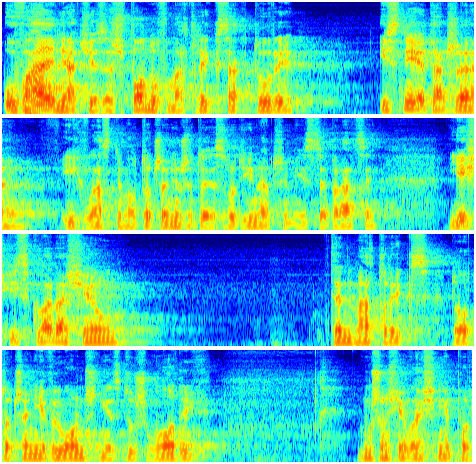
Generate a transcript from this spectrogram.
uwalniać je ze szponów Matrixa, który istnieje także w ich własnym otoczeniu, czy to jest rodzina, czy miejsce pracy. Jeśli składa się ten Matrix, to otoczenie wyłącznie z dusz młodych, muszą się właśnie pod,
